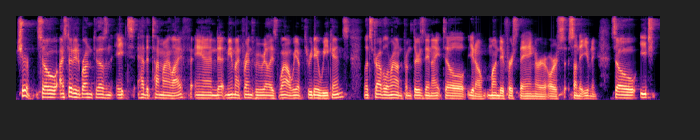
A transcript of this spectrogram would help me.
Sure. So I studied abroad in 2008, had the time of my life, and me and my friends, we realized, wow, we have three day weekends. Let's travel around from Thursday night till, you know, Monday first thing or, or Sunday evening. So each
